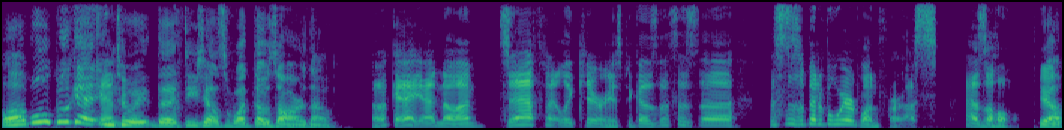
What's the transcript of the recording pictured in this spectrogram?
Uh, we'll we'll get And- into it, the details of what those are, though. Okay, yeah, no, I'm definitely curious because this is uh this is a bit of a weird one for us as a whole. Yeah.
